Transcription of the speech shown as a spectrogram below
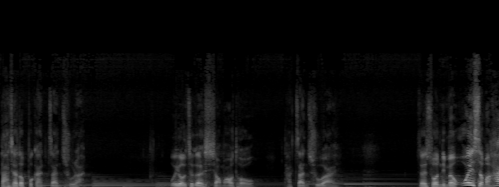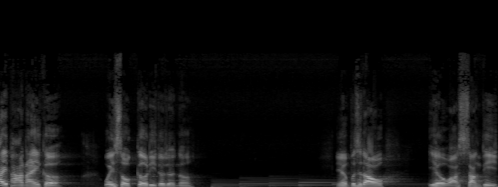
大家都不敢站出来。唯有这个小毛头，他站出来，在说：“你们为什么害怕那一个未受割礼的人呢？你们不知道耶和华上帝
